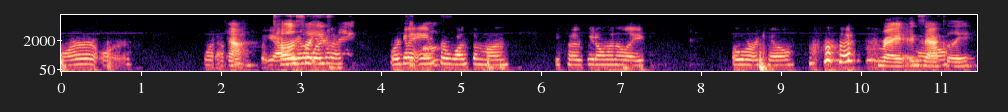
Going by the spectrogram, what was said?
more or whatever. Yeah. But yeah, Tell we're us gonna, what we're you gonna, think. We're gonna aim for once a month because we don't want to like overkill. Right, exactly.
